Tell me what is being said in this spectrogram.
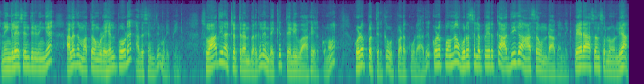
நீங்களே செஞ்சிருவீங்க அல்லது மற்றவங்களுடைய ஹெல்ப்போடு அதை செஞ்சு முடிப்பீங்க. சுவாதி நட்சத்திர அன்பர்கள் இன்றைக்கு தெளிவாக இருக்கணும். குழப்பத்திற்கு உட்படக்கூடாது. குழப்பம்னா ஒரு சில பேருக்கு அதிக ஆசை உண்டாகும் இன்றைக்கி பேராசைன்னு சொல்லுவோம் இல்லையா?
